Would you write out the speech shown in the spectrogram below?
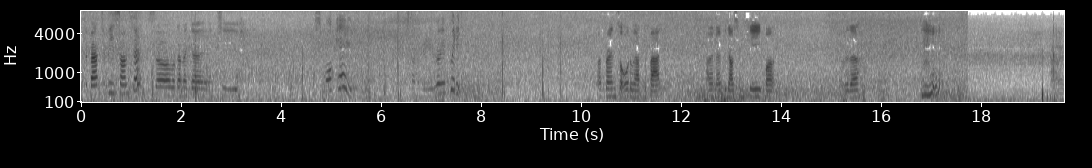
It's about to be sunset, so we're gonna go into a small cave. Really pretty. My friends are all the way at the back. I don't know if you guys can see, but over there. Hi.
